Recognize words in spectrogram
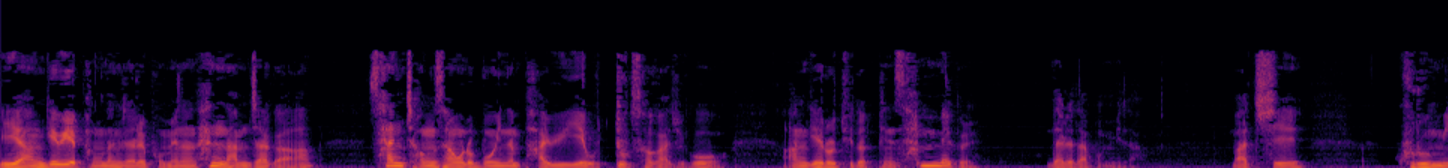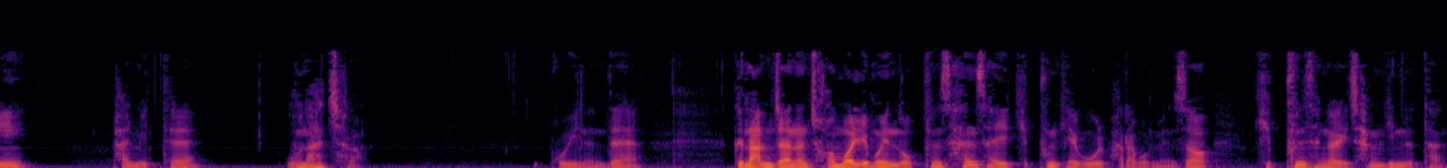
이 안개 위의 방랑자를 보면은 한 남자가 산 정상으로 보이는 바위 위에 우뚝 서가지고 안개로 뒤덮인 산맥을 내려다봅니다. 마치 구름이 발밑에 운하처럼 보이는데 그 남자는 저 멀리 보이는 높은 산 사이 깊은 계곡을 바라보면서 깊은 생각에 잠긴 듯한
